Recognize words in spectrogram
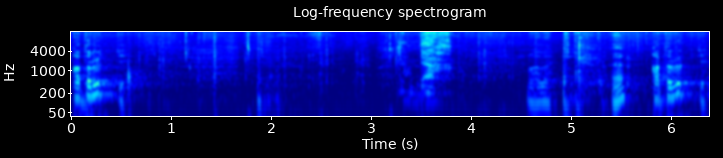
кадырык те. Нях. Бала. А? Кадырык те.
